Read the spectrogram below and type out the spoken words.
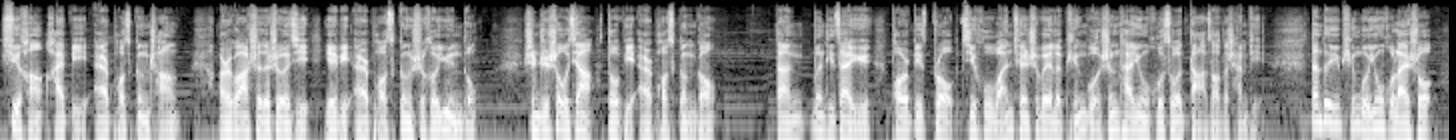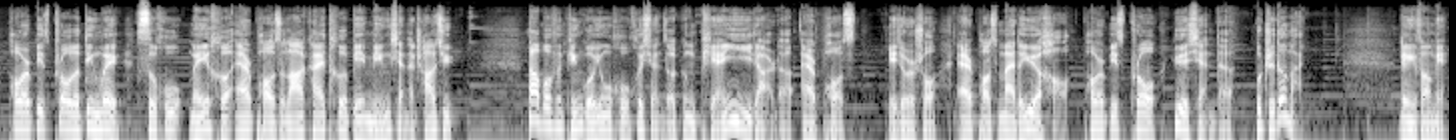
续航还比 AirPods 更长，耳挂式的设计也比 AirPods 更适合运动，甚至售价都比 AirPods 更高。但问题在于，PowerBeats Pro 几乎完全是为了苹果生态用户所打造的产品，但对于苹果用户来说，PowerBeats Pro 的定位似乎没和 AirPods 拉开特别明显的差距。大部分苹果用户会选择更便宜一点的 AirPods，也就是说，AirPods 卖得越好，PowerBeats Pro 越显得不值得买。另一方面，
